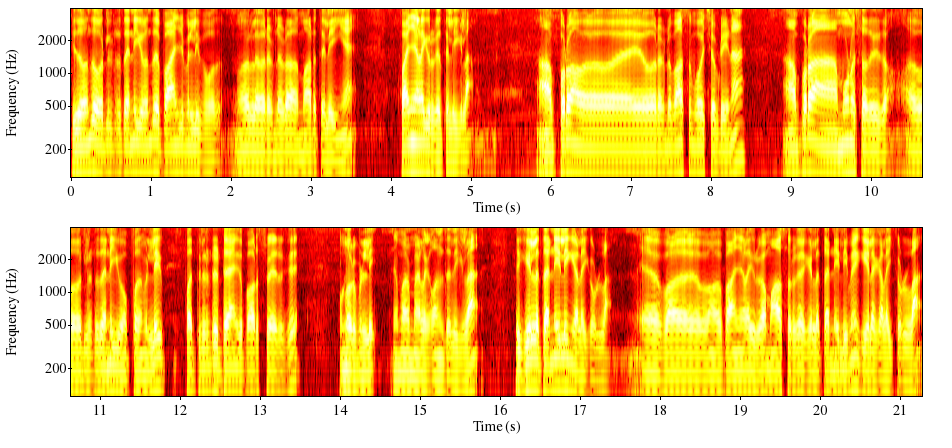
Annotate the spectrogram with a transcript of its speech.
இது வந்து ஒரு லிட்டர் தண்ணிக்கு வந்து பாஞ்சு மில்லி போதும் முதல்ல ரெண்டு இடம் அது மாதிரி தெளிங்க. பாஞ்சு நாளைக்கு ஒருக்க தெளிக்கலாம். அப்புறம் ஒரு ரெண்டு மாதம் போச்சு அப்படின்னா அப்புறம் மூணு சதவீதம். ஒரு லிட்டர் தண்ணிக்கு முப்பது மில்லி பத்து லிட்டர் டேங்க் பவர் ஸ்ப்ரேயருக்கு முந்நூறு மில்லி. இந்த மாதிரி மேலே கலந்து தெளிக்கலாம். இது கீழே தண்ணியிலையும் கலக்கி விடலாம். பா- பாஞ்சு நாளைக்கு ரூபா மாதம் இருக்கா கீழே தண்ணியிலையுமே கீழே கலக்கி விடலாம்.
